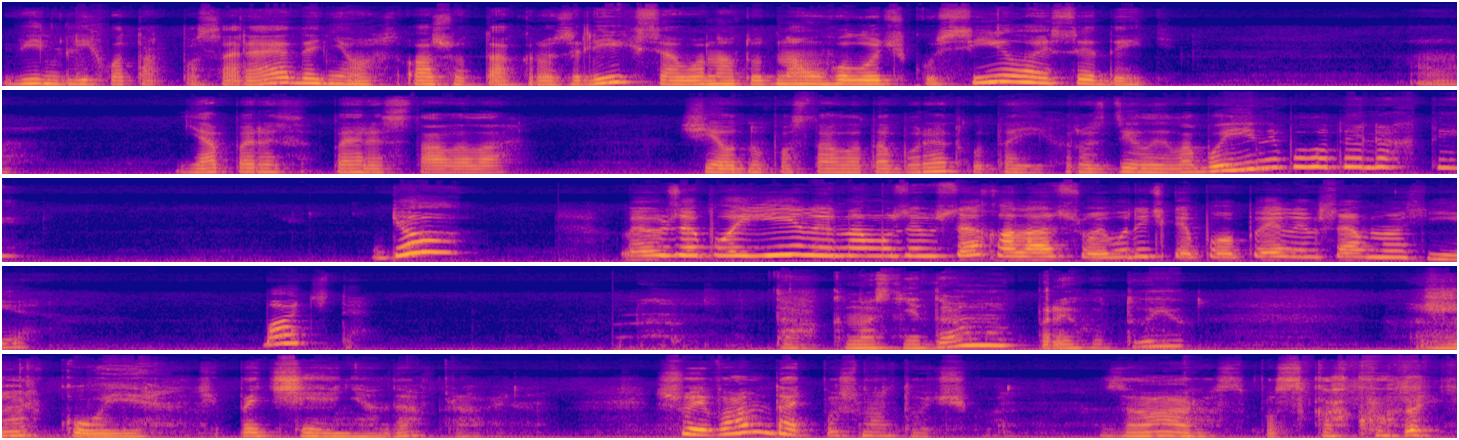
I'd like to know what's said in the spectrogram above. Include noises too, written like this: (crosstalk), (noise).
Він ліг отак посередині, аж отак розлігся, вона тут на уголочку сіла і сидить. Я переставила, ще одну поставила табуретку та їх розділила, бо їй не було де лягти. Я ми вже поїли, нам уже все і водички попили, все в нас є. Бачите? Так, на сніданок приготую жаркої чи печення, да, правильно? Що, і вам дать по шматочку? Зараз поскакували.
